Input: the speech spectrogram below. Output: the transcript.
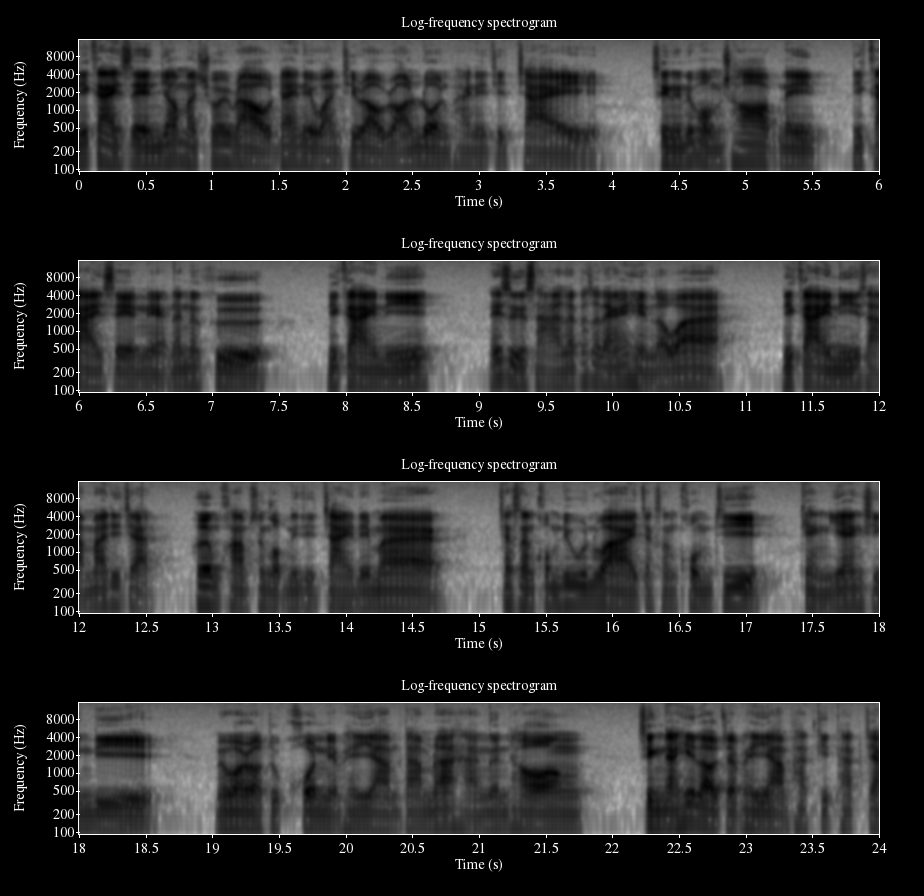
นิกายเซนย่อมมาช่วยเราได้ในวันที่เราร้อนรนภายในจิตใจ สิ่งหนึ่งที่ผมชอบในนิกายเซนเนี่ยนั่นก็คือ นิกายนี้ได้สื่อสารแล้วก็แสดงให้เห็นแล้วว่า นิกายนี้สามารถที่จะเพิ่มความสงบในจิตใจได้มาก จากสังคมที่วุ่นวาย จากสังคมที่แข่งแย่งชิงดี ไม่ว่าเราทุกคนเนี่ยพยายามตามล่าหาเงินทอง สิ่งใดที่เราจะพยายามพักจิตพักใจ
